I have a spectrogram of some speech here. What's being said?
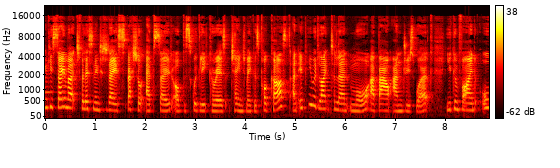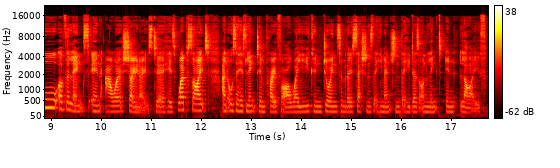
Thank you so much for listening to today's special episode of the Squiggly Careers Changemakers podcast. And if you would like to learn more about Andrew's work, you can find all of the links in our show notes to his website and also his LinkedIn profile, where you can join some of those sessions that he mentioned that he does on LinkedIn Live.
